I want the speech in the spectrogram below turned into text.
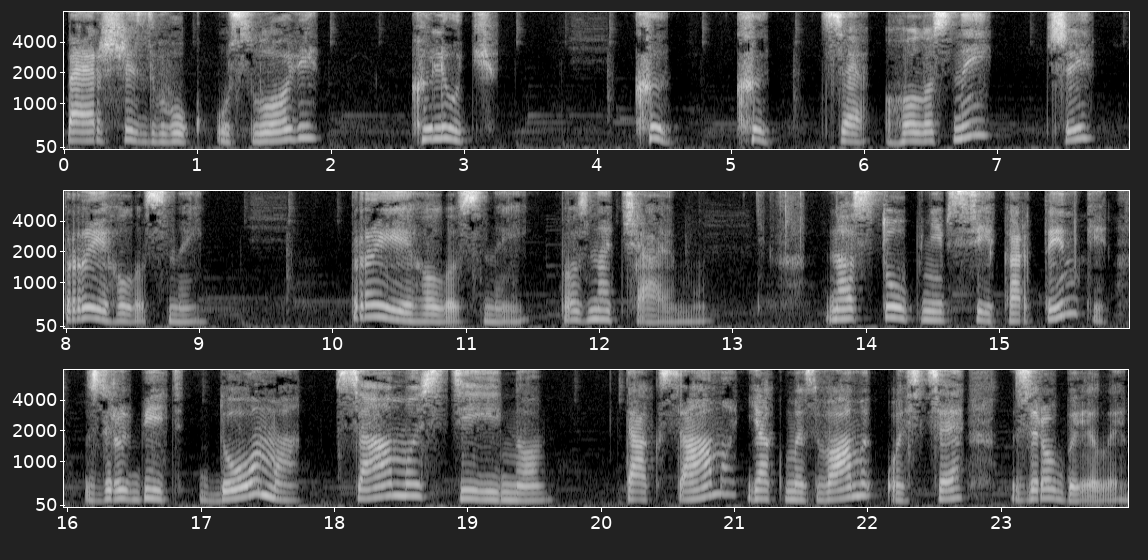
Перший звук у слові ключ. К. К. Це голосний чи приголосний? Приголосний. Позначаємо. Наступні всі картинки зробіть вдома самостійно. Так само, як ми з вами ось це зробили.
